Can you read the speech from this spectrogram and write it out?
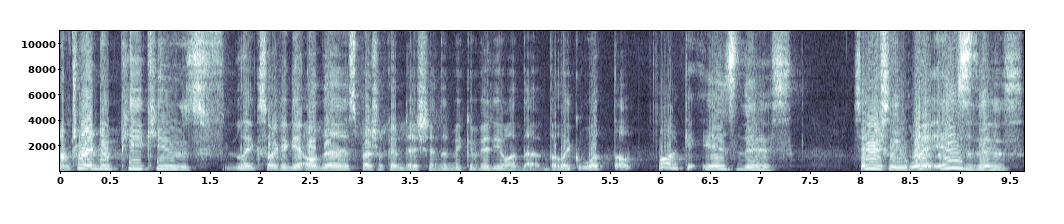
I'm trying to do PQs, like, so I can get all the special conditions and make a video on that. But, like, what the fuck is this? Seriously, what is this?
